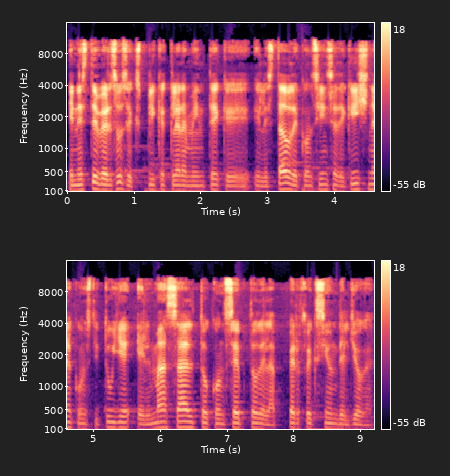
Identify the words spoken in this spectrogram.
En este verso se explica claramente que el estado de conciencia de Krishna constituye el más alto concepto de la perfección del yoga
